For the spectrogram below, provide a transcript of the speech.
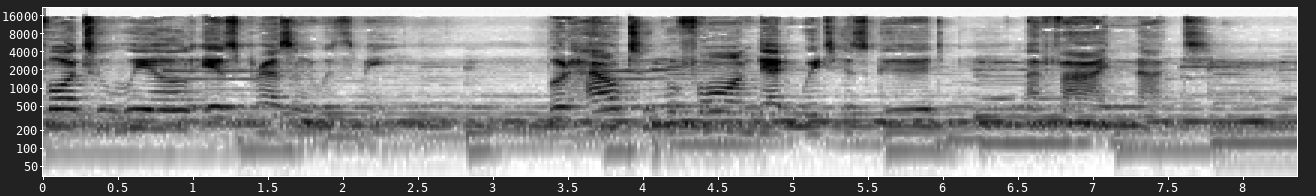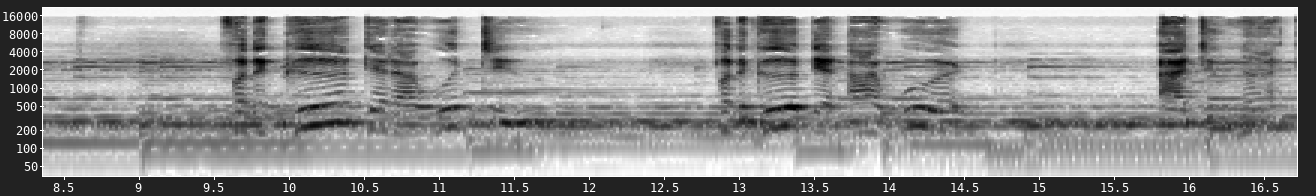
For to will is present with me, but how to perform that which is good I find not. For the good that I would do, for the good that I would, I do not.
